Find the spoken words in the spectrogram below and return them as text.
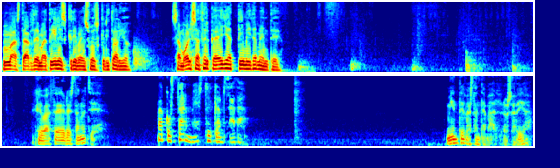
Más tarde Matilde escribe en su escritorio. Samuel se acerca a ella tímidamente. ¿Qué va a hacer esta noche? Acostarme, estoy cansada. Miente bastante mal, ¿lo sabía?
